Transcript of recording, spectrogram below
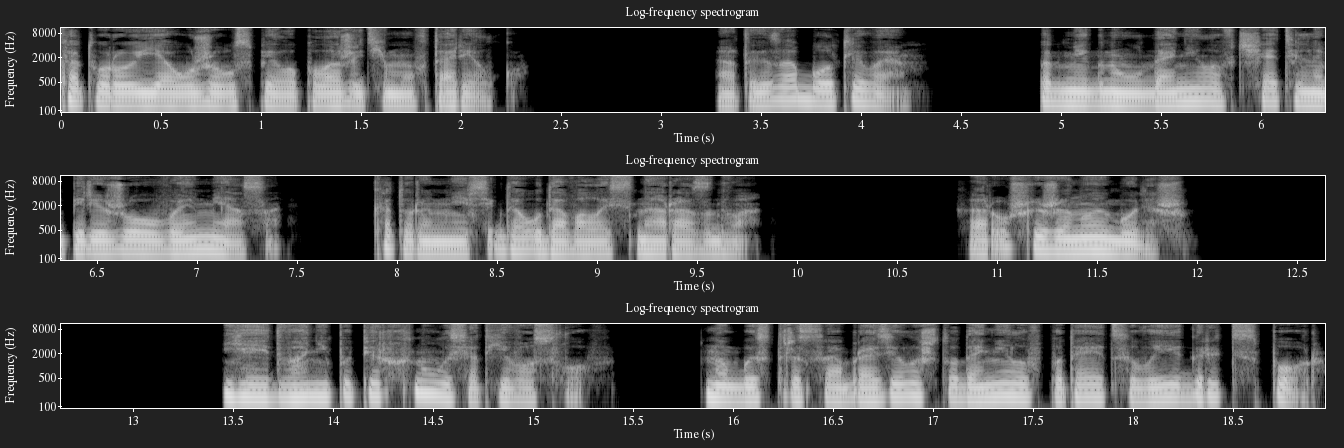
которую я уже успела положить ему в тарелку. «А ты заботливая», — подмигнул Данилов, тщательно пережевывая мясо, которое мне всегда удавалось на раз-два. «Хорошей женой будешь». Я едва не поперхнулась от его слов, но быстро сообразила, что Данилов пытается выиграть спор.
